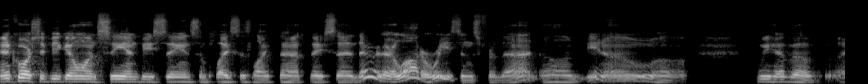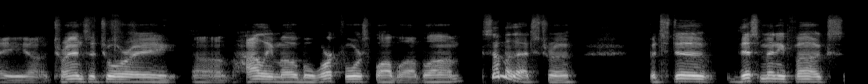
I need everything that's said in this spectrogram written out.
And of course, if you go on CNBC and some places like that, they said there, there are a lot of reasons for that. Um, you know, uh, we have a, a, a uh, transitory, uh, highly mobile workforce, blah, blah, blah. Some of that's true, but still, this many folks,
